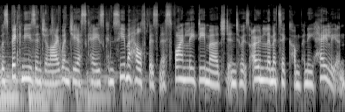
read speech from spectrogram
Was big news in July when GSK's consumer health business finally demerged into its own limited company, Haleon,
